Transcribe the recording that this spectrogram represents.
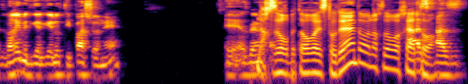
הדברים התגלגלו טיפה שונה. לחזור בתור סטודנט או לחזור אחרי התואר? אז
